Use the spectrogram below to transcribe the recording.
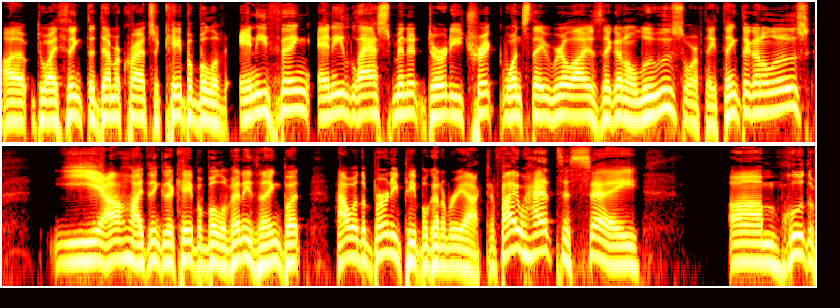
Uh, do I think the Democrats are capable of anything, any last minute dirty trick once they realize they're going to lose or if they think they're going to lose? Yeah, I think they're capable of anything, but how are the Bernie people going to react? If I had to say, um, who the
